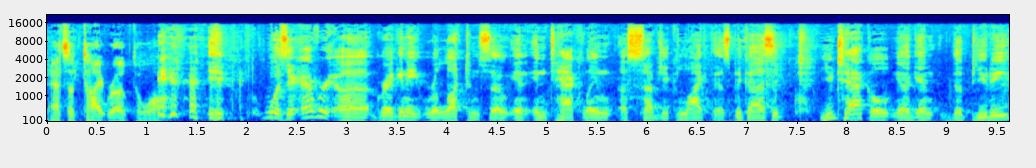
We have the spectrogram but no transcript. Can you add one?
That's a tightrope to walk. Was there ever, uh, Greg, any reluctance, though, in, in tackling a subject like this? Because it, you tackle, you know, again, the beauty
